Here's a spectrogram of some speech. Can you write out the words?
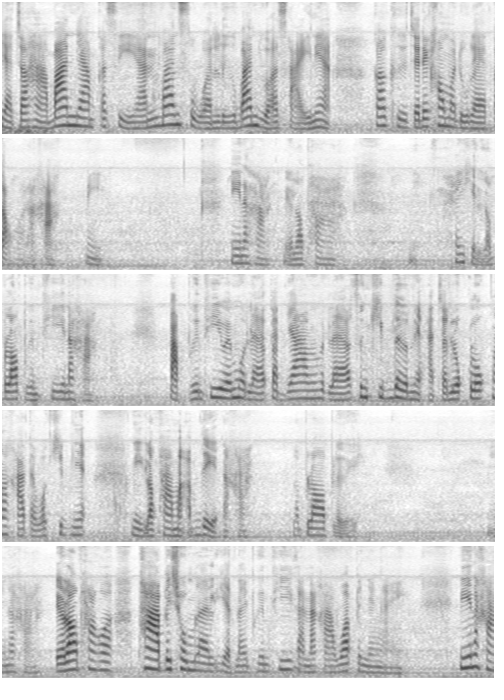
อยากจะหาบ้านยามเกษียณบ้านสวนหรือบ้านอยู่อาศัยเนี่ยก็คือจะได้เข้ามาดูแลต่อนะคะนี่นี่นะคะ เดี๋ยวเราพาให้เห็นรอบๆพื้นที่นะคะ ปรับพื้นที่ไว้หมดแล้ว ตัดหญ้าไว้หมดแล้ว ซึ่งคลิปเดิมเนี่ยอาจจะรกๆนะคะ แต่ว่าคลิปเนี้ยนี่เราพามาอัปเดตนะคะ รอบๆเลยนี่นะคะ เดี๋ยวเราพาพาไปชมรายละเอียดในพื้นที่กันนะคะ ว่าเป็นยังไง นี่นะคะ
